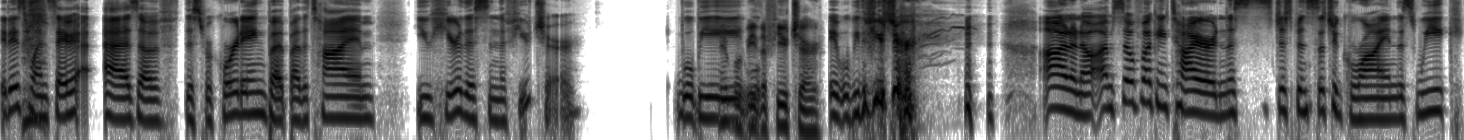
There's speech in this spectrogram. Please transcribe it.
It is Wednesday as of this recording, but by the time you hear this in the future, will be It will be the future. it will be the future. I don't know. I'm so fucking tired, and this has just been such a grind. This week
